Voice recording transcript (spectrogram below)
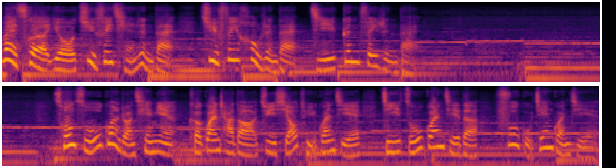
外侧有距飞前韧带、距飞后韧带及根飞韧带。从足冠状切面可观察到距小腿关节及足关节的腹股间关节、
